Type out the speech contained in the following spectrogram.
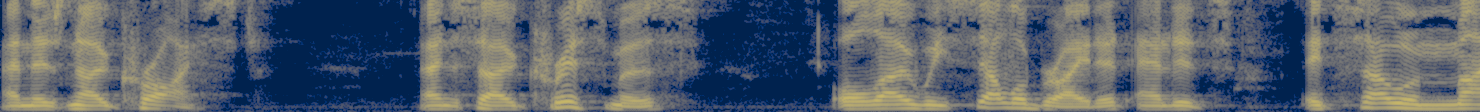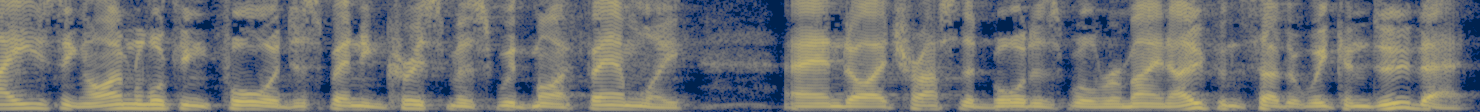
and there's no Christ. And so Christmas, although we celebrate it and it's, it's so amazing. I'm looking forward to spending Christmas with my family and I trust that borders will remain open so that we can do that.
